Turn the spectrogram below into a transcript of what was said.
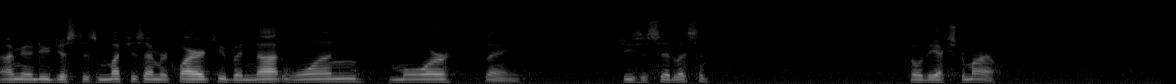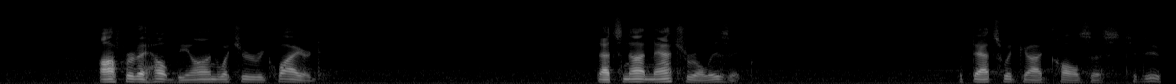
I'm going to do just as much as I'm required to, but not one more thing. Jesus said, Listen, Go the extra mile. Offer to help beyond what you're required. That's not natural, is it? But that's what God calls us to do.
